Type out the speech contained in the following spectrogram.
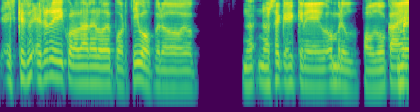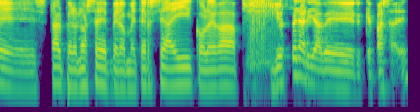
Es que es, es ridículo hablar de lo deportivo, pero no, no sé qué cree. Hombre, Paudoca es tal, pero no sé, pero meterse ahí, colega. pff, Yo esperaría ver qué pasa, ¿eh?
